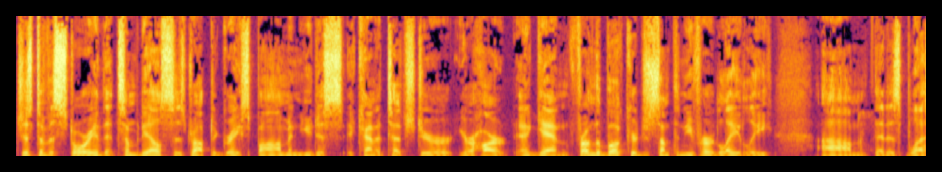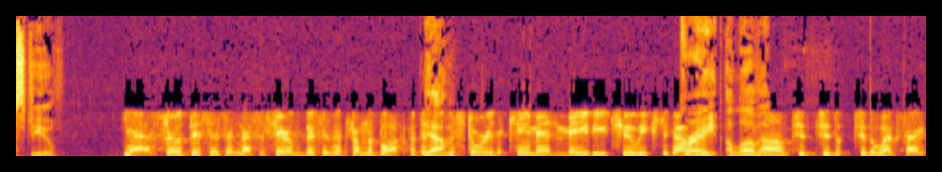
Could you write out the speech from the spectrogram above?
just of a story that somebody else has dropped a grace bomb and you just it kind of touched your your heart. And again, from the book or just something you've heard lately um, that has blessed you. Yeah, so this isn't necessarily this isn't from the book, but this Yeah. is a story that came in maybe two weeks ago. Great, I love it. um, to to the, to the website,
